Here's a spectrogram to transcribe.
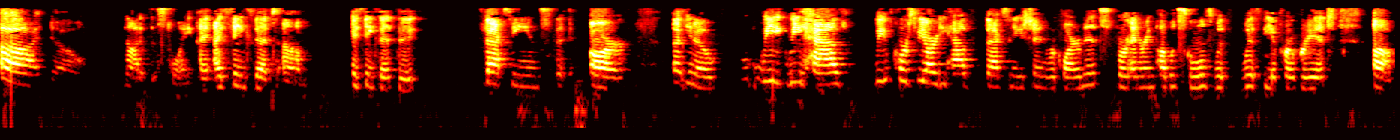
Uh, no, not at this point. I, I think that, um, I think that the, vaccines are, uh, you know, we we have we of course we already have vaccination requirements for entering public schools with with the appropriate um,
